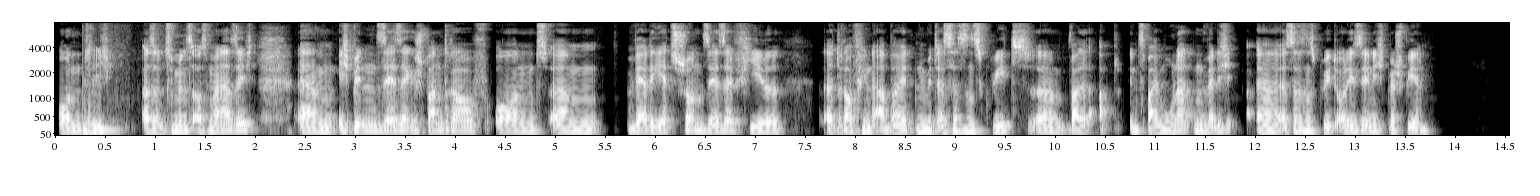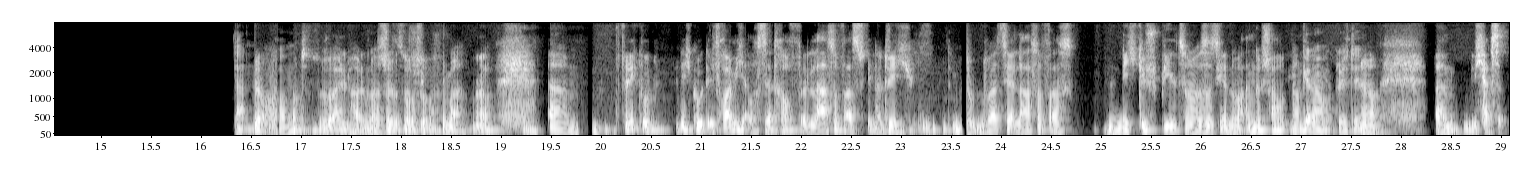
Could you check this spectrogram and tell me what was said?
Und mhm. ich, also zumindest aus meiner Sicht, ähm, ich bin sehr, sehr gespannt drauf und ähm, werde jetzt schon sehr, sehr viel äh, darauf hinarbeiten mit Assassin's Creed, äh, weil ab in zwei Monaten werde ich äh, Assassin's Creed Odyssey nicht mehr spielen. Dann ja, kommt. Weil halt was so, so, immer. Ja. Ähm, Finde ich gut. Finde ich gut. Ich freue mich auch sehr drauf. Last of Us steht natürlich, du, du hast ja Last of Us nicht gespielt, sondern hast es ja nur angeschaut. Ne? Genau, richtig. Ja. Ähm, ich habe es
